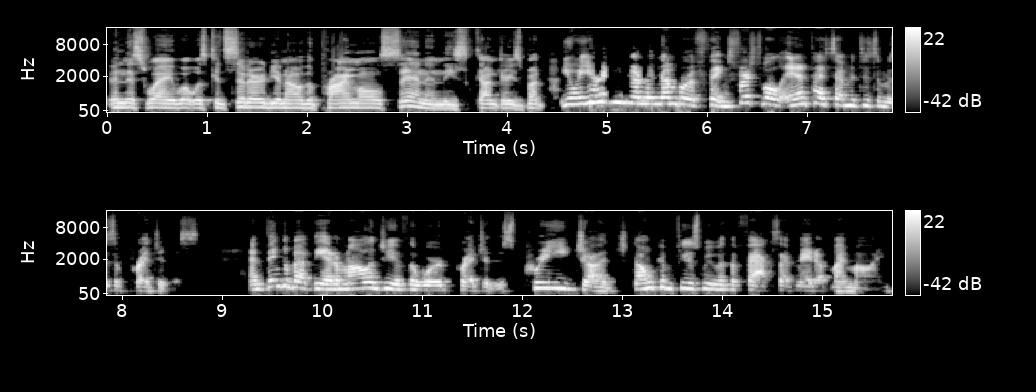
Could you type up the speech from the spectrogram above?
in this way what was considered, you know, the primal sin in these countries. But you, you're hitting on a number of things. First of all, anti-Semitism is a prejudice. And think about the etymology of the word prejudice, prejudge. Don't confuse me with the facts. I've made up my mind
